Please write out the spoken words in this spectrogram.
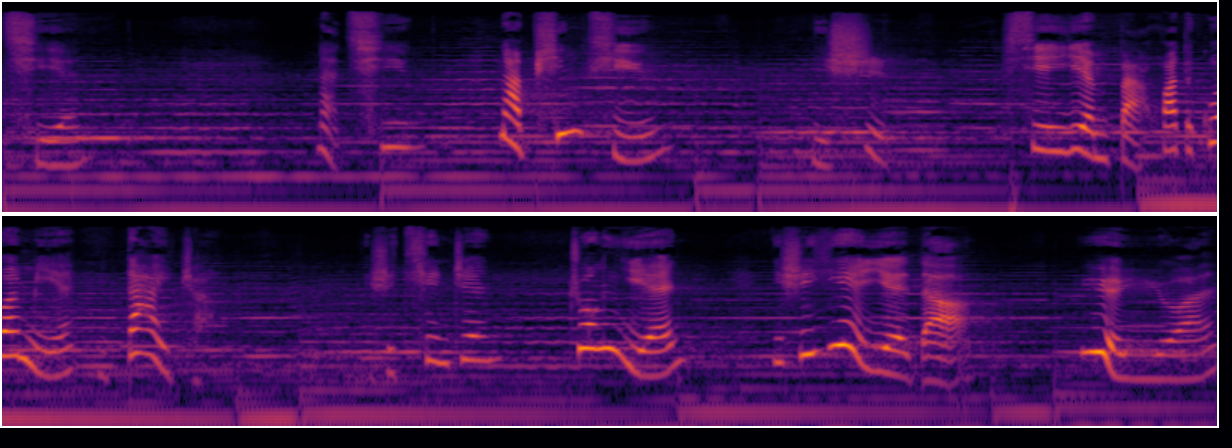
前。那青，那娉婷，你是鲜艳百花的冠冕，你戴着；你是天真庄严，你是夜夜的。月圆，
